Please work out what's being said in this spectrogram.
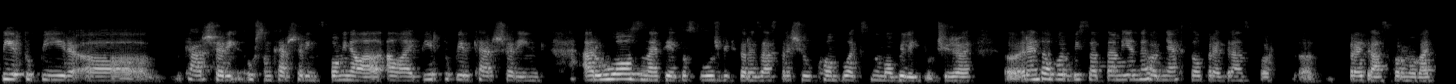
peer-to-peer uh, car sharing, už som car sharing spomínala, ale aj peer-to-peer car sharing a rôzne tieto služby, ktoré zastrešujú komplexnú mobilitu. Čiže uh, rental board by sa tam jedného dňa chcel pretransport, uh, pretransformovať.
